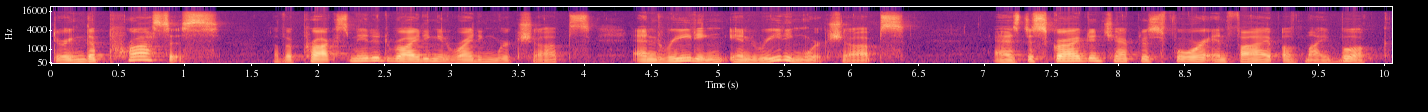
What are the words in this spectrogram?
during the process of approximated writing and writing workshops and reading in reading workshops, as described in chapters 4 and 5 of my book,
